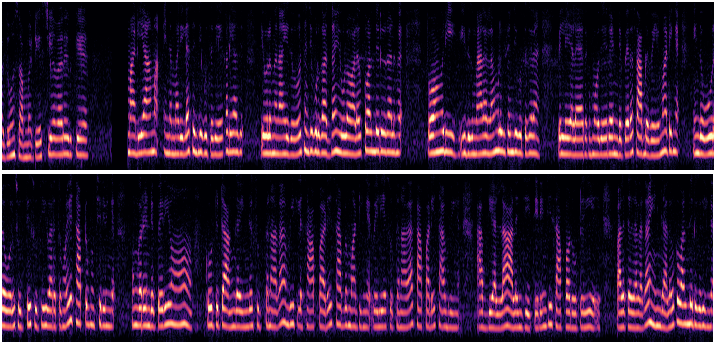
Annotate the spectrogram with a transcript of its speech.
அதுவும் செம்ம டேஸ்டியாக வேறு இருக்கே. மடியா ஆமாம் இந்த மாதிரிலாம் செஞ்சு கொடுத்ததே கிடையாது. இவ்வளோங்க நான் எதுவும் செஞ்சு கொடுக்காது தான் இவ்வளோ அளவுக்கு வளர்ந்துருக்குறாளுங்க. போங்கடி இதுக்கு மேலெல்லாம் உங்களுக்கு செஞ்சு கொடுத்துக்கிறேன். இருக்கும் இருக்கும்போது ரெண்டு பேரும் சாப்பிடவே மாட்டீங்க. இந்த ஊரை ஒரு சுற்றி சுற்றி வரத்துக்கு போது சாப்பிட்டு முடிச்சிடுவீங்க உங்கள் ரெண்டு பேரையும் கூட்டிட்டு அங்கே இங்கே சுற்றினாதான் வீட்டில் சாப்பாடே சாப்பிட மாட்டீங்க. வெளியே சுற்றினாதான் சாப்பாடே சாப்பிடுவீங்க. அப்படியெல்லாம் அலைஞ்சி திரிஞ்சு சாப்பாடு விட்டு வளர்த்ததால தான் இந்த அளவுக்கு வளர்ந்துருக்குறீங்க.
